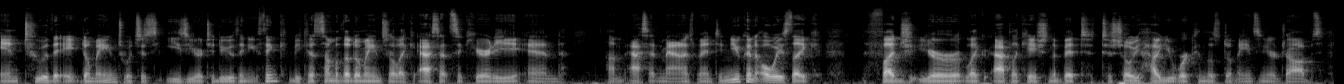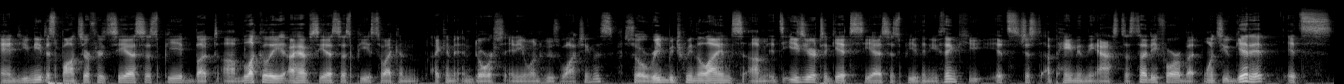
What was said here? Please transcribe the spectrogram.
in two of the eight domains, which is easier to do than you think because some of the domains are like asset security and um, asset management. And you can always like fudge your like application a bit to show you how you worked in those domains in your jobs. And you need a sponsor for CISSP but um, luckily i have CISSP so i can i can endorse anyone who's watching this. So read between the lines. Um, it's easier to get cissp than you think. It's just a pain in the ass to study for but once you get it it's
